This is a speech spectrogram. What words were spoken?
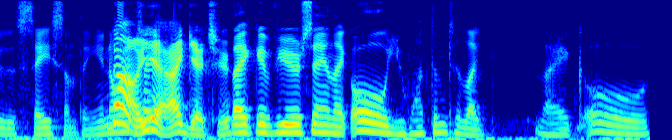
to say something. You know, no, yeah, I get you. like if you're saying like oh you want them to like like oh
